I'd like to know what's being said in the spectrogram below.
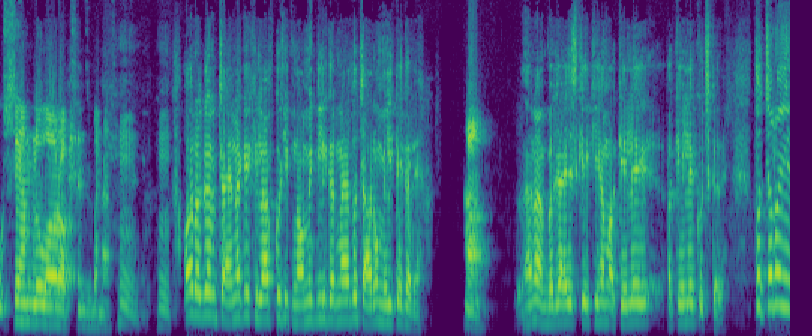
उससे हम लोग और ऑप्शंस बना हम्म, हम्म। और अगर चाइना के खिलाफ कुछ इकोनॉमिकली करना है तो चारों मिलके करें। हाँ। है ना? बजाय इसके कि हम अकेले अकेले कुछ करें। तो चलो ये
